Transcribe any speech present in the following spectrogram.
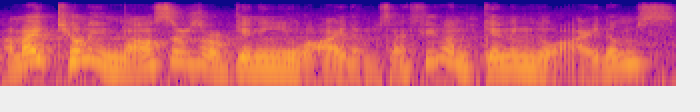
Am I killing monsters or getting you items? I think I'm getting you items.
